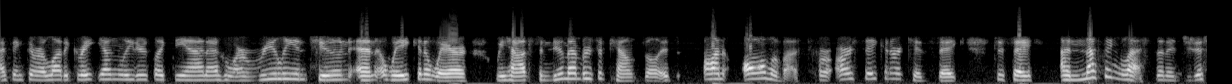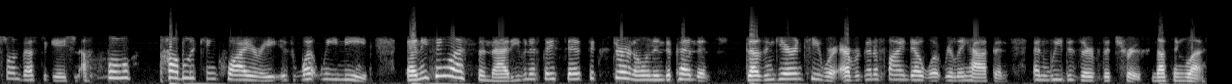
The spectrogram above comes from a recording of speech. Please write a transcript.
I think there are a lot of great young leaders like Deanna who are really in tune and awake and aware. We have some new members of council. It's on all of us, for our sake and our kids' sake, to say a nothing less than a judicial investigation, a full public inquiry is what we need. Anything less than that, even if they say it's external and independent, doesn't guarantee we're ever going to find out what really happened. And we deserve the truth, nothing less.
